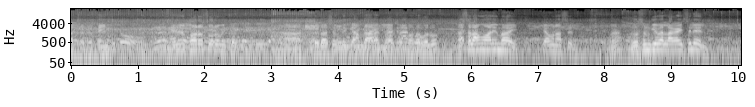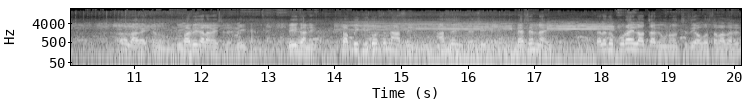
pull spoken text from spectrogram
আচ্ছা আচ্ছা থ্যাংক ইউ তো খরচ ওরমই থাকবে দর্শক দেখি আমরা আরেক ভাইয়ের সাথে কথা বলব। আসসালামু আলাইকুম ভাই কেমন আছেন? হ্যাঁ? রসুন কি এবার লাগাইছিলেন? ও লাগাইছেন কয় বিঘা লাগাইছিলেন? বিঘানিক। সব বিক্রি করছেন না আছেই। আছেই বেশি বেচেন নাই। তাহলে তো পুরাই লজ যাবে মনে হচ্ছে যে অবস্থা বাজারের।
